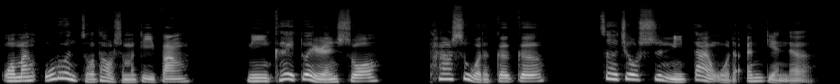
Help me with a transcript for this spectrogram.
我们无论走到什么地方，你可以对人说，他是我的哥哥，这就是你待我的恩典了。”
